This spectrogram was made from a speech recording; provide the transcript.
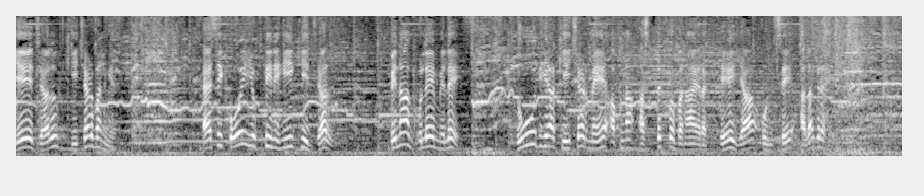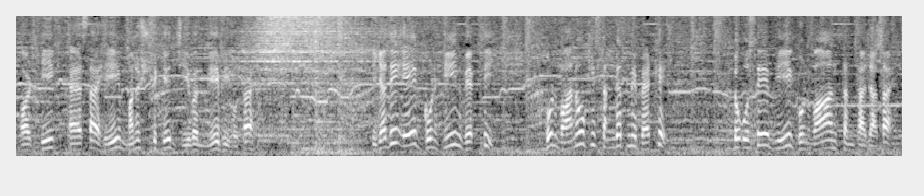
ये जल कीचड़ बन गया। ऐसी कोई युक्ति नहीं कि जल बिना घुले मिले दूध या कीचड़ में अपना अस्तित्व बनाए रखे या उनसे अलग रहे। और ठीक ऐसा ही मनुष्य के जीवन में भी होता है। यदि एक गुणहीन व्यक्ति गुणवानों की संगत में बैठे तो उसे भी गुणवान समझा जाता है।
